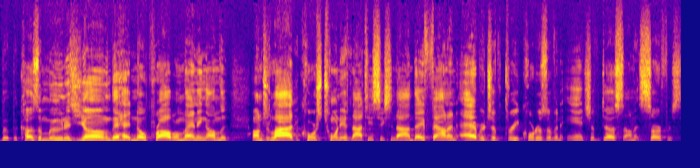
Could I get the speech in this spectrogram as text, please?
But because the moon is young, they had no problem. Landing on, the, on July, of course, 20th, 1969, they found an average of three quarters of an inch of dust on its surface.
